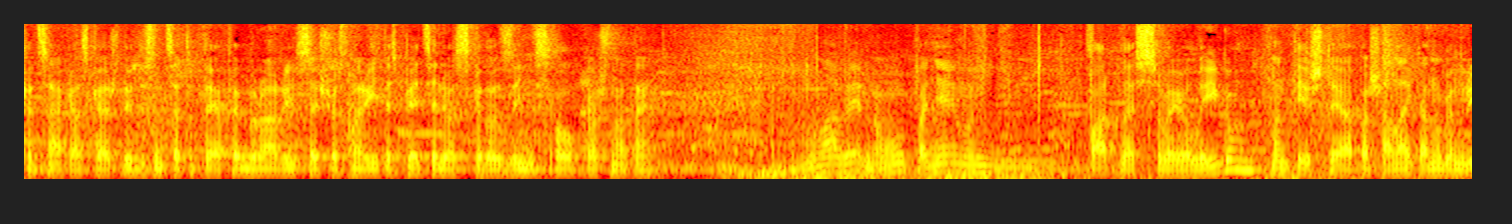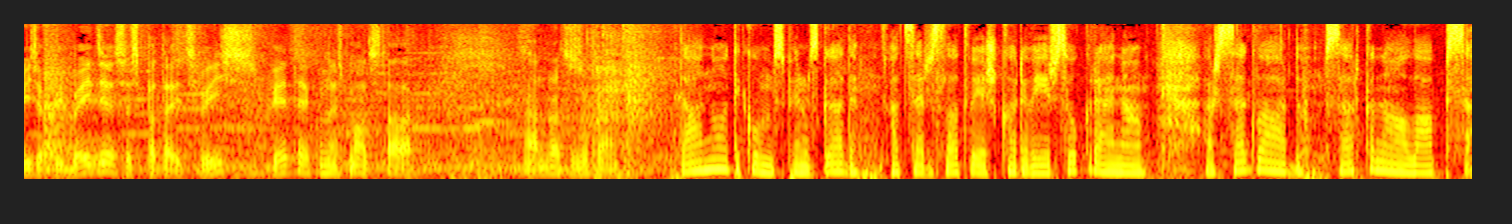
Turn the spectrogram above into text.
kad sākās karš 24. februārī, 6 no rīta es pieceļos, skatos ziņas, o, karš notiek. Nu, labi, ir, nu, paņēmu un pārplēsu savu līgumu. Man tieši tajā pašā laikā, nu, gan jau bija beidzies. Es pateicu, viss pietiek, un es mācu tālāk. Atbraucu uz Ukrajinu. Tā notikums pirms gada atceras latviešu karavīrs Ukrainā ar segvārdu Sarkanā lapsa.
